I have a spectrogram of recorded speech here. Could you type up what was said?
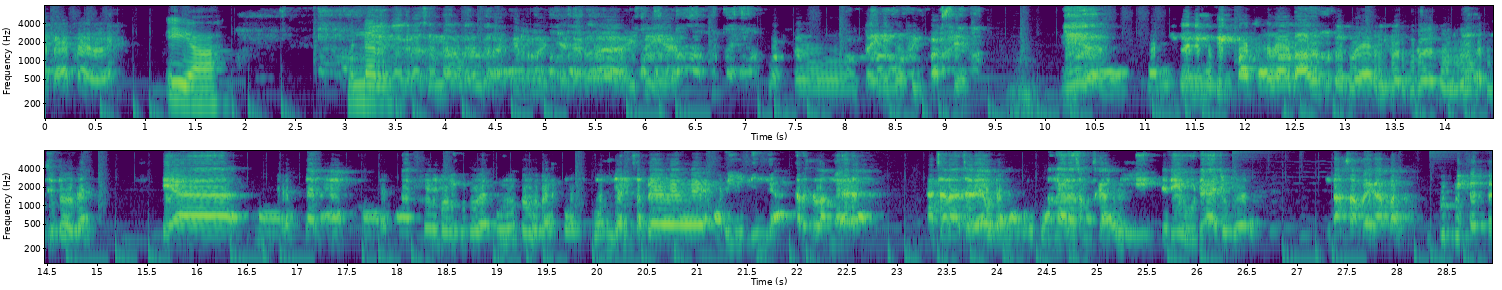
apa ya. Iya. Bener. Iya, Nggak kerasa apa terakhir Jakarta itu ya. Waktu Tiny Moving Park ya. Iya. Namun Tiny Moving Park awal tahun Februari 2020 habis itu udah ya Maret dan Maret April 2020 tuh udah postpone dan sampai hari ini nggak terselenggara acara-acaranya udah nggak terselenggara sama sekali jadi udah aja bro entah sampai kapan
